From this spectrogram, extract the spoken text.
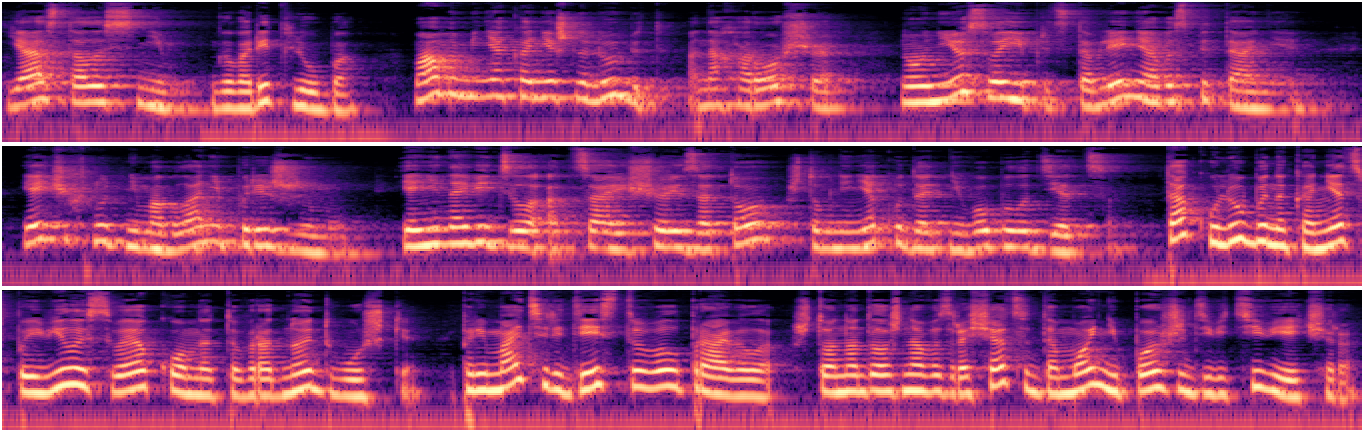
Я осталась с ним, говорит Люба. Мама меня, конечно, любит, она хорошая, но у нее свои представления о воспитании. Я чихнуть не могла ни по режиму. Я ненавидела отца еще и за то, что мне некуда от него было деться. Так у Любы наконец появилась своя комната в родной двушке. При матери действовало правило, что она должна возвращаться домой не позже девяти вечера.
